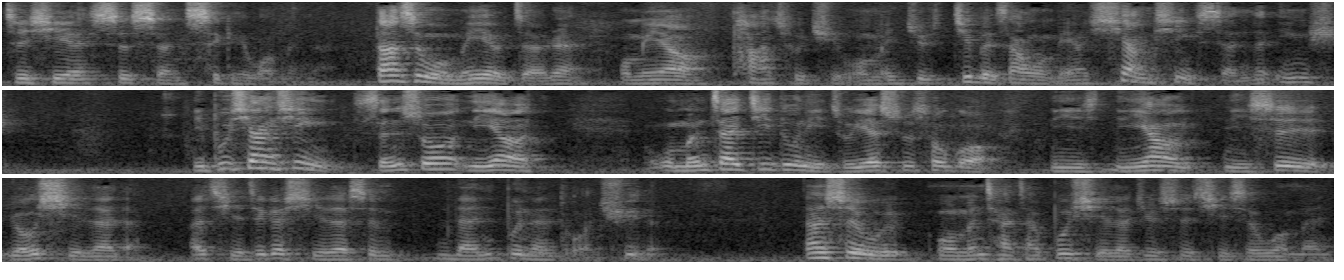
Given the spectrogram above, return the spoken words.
这些是神赐给我们的，但是我们有责任，我们要踏出去，我们就基本上我们要相信神的应许。你不相信神说你要，我们在嫉妒你，主耶稣说过，你你要你是有喜乐的，而且这个喜乐是人不能夺去的。但是我我们常常不喜乐，就是其实我们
